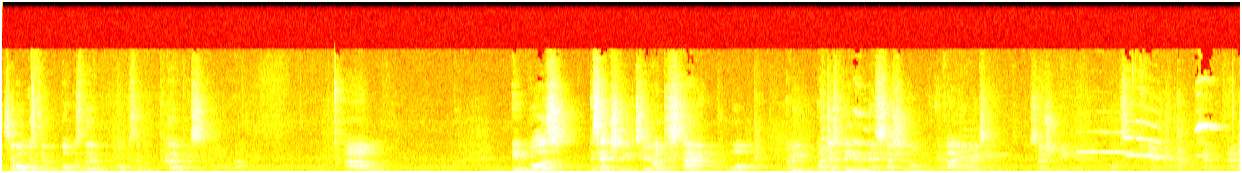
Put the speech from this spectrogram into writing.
so what was the what was the what was the purpose of all of that? Um, it was essentially to understand what I mean. I've just been in this session on evaluating social media. What's you know, and, and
